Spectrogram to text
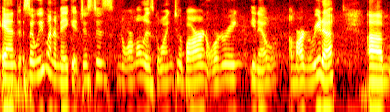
And so we want to make it just as normal as going to a bar and ordering, you know, a margarita um,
